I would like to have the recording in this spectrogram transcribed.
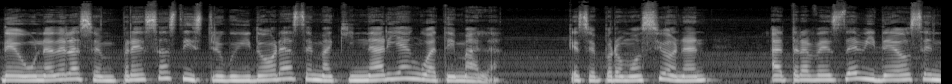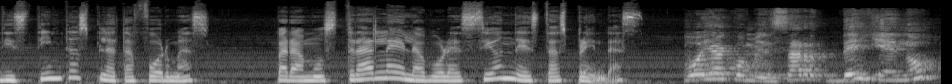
de una de las empresas distribuidoras de maquinaria en Guatemala, que se promocionan a través de videos en distintas plataformas para mostrar la elaboración de estas prendas. Voy a comenzar de lleno,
